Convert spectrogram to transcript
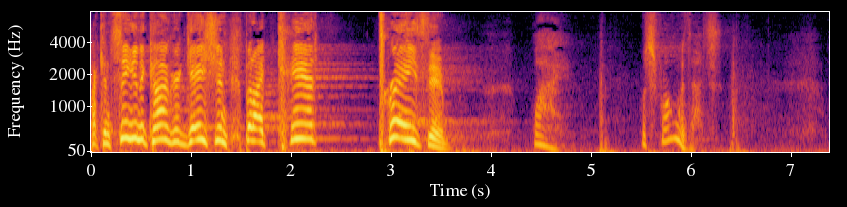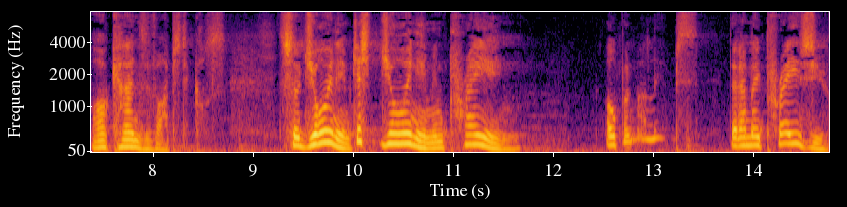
I can sing in the congregation, but I can't praise Him. Why? What's wrong with us? All kinds of obstacles. So join Him. Just join Him in praying. Open my lips that I may praise you.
